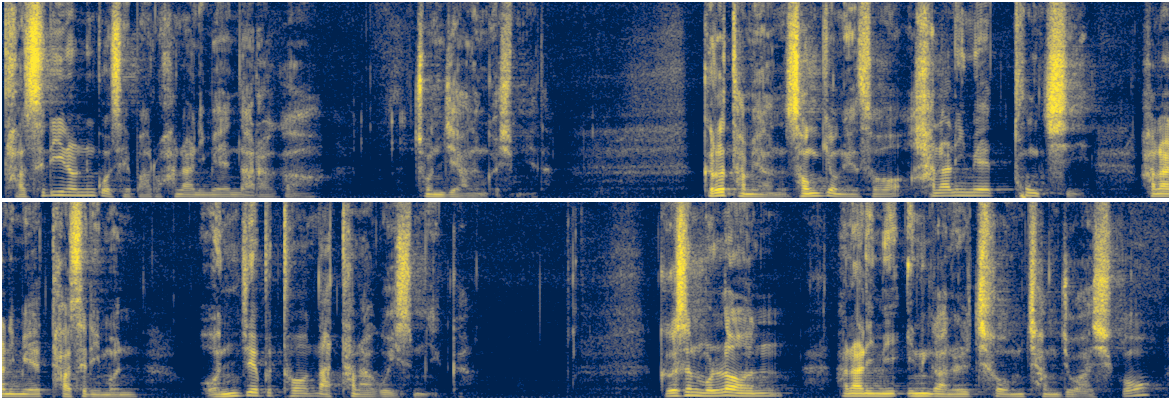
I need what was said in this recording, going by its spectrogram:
다스리는 곳에 바로 하나님의 나라가 존재하는 것입니다. 그렇다면 성경에서 하나님의 통치, 하나님의 다스림은 언제부터 나타나고 있습니까? 그것은 물론 하나님이 인간을 처음 창조하시고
